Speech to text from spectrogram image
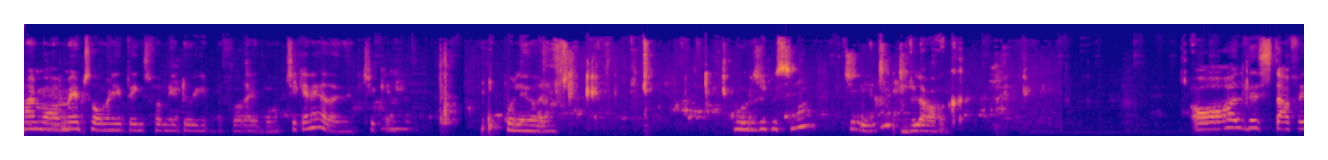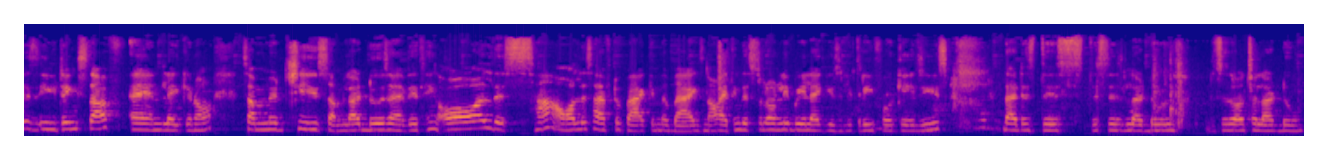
my mom made so many things for me to eat before I go చికెనే కదా అది చికెన్ పులిహోర. ఊరు చూపిస్తున్నా blog all this stuff is eating stuff and like you know some mirchi some laddus and everything all this huh all this i have to pack in the bags. Now i think this will only be like usually 3 4 kgs. That is this this is laddus this is also laddu.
